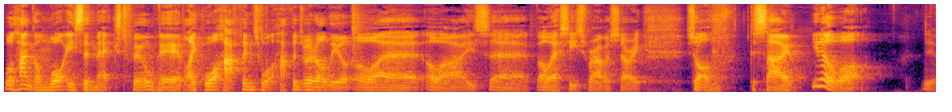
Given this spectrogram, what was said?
well, hang on, what is the next film here? Like, what happens? What happens when all the O- uh, OIs, uh, OSEs rather, sorry, sort of decide, you know what, Yeah.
